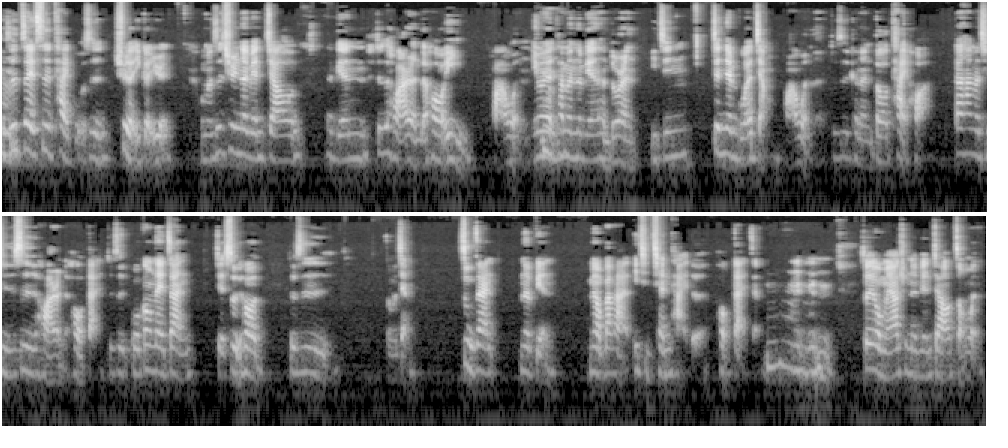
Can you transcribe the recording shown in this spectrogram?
可是这次泰国是去了一个月，我们是去那边教那边就是华人的后裔华文，因为他们那边很多人已经渐渐不会讲华文了，就是可能都泰化，但他们其实是华人的后代，就是国共内战结束以后，就是怎么讲，住在那边没有办法一起迁台的后代这样。嗯嗯嗯嗯，所以我们要去那边教中文。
